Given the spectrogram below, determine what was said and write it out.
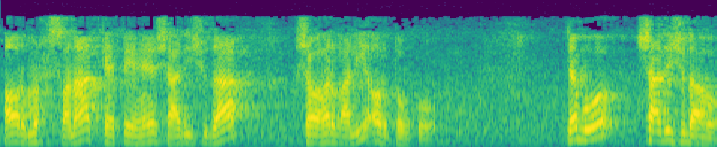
اور محسنات کہتے ہیں شادی شدہ شوہر والی عورتوں کو۔ جب وہ شادی شدہ ہو،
